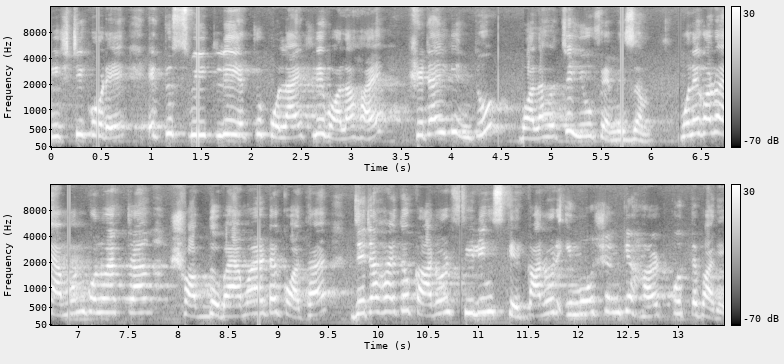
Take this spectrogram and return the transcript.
মিষ্টি করে একটু সুইটলি একটু পোলাইটলি বলা হয়, সেটাই কিন্তু বলা হচ্ছে ইউফেমিজম মনে করো এমন কোনো একটা শব্দ বা এমন একটা কথা যেটা হয়তো কারোর ফিলিংসকে কারোর ইমোশনকে হার্ট করতে পারে।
